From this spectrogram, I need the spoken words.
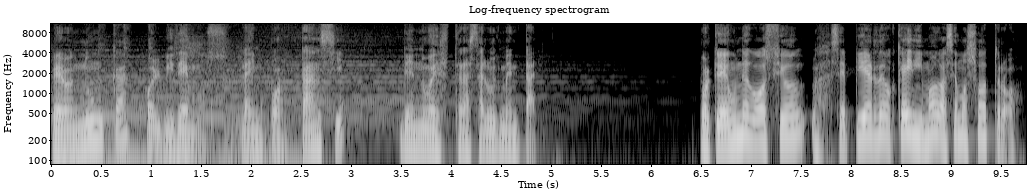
Pero nunca olvidemos la importancia de nuestra salud mental. Porque un negocio se pierde, ok, ni modo, hacemos otro.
